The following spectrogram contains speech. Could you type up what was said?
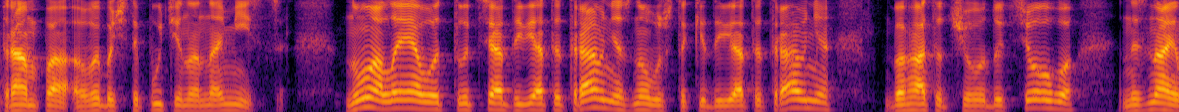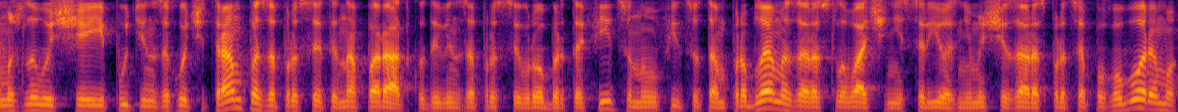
Трампа, вибачте, Путіна на місце. Ну, але от оця 9 травня, знову ж таки, 9 травня, багато чого до цього. Не знаю, можливо, ще і Путін захоче Трампа запросити на парад, куди він запросив Роберта Фіцу. Ну, у Фіцу там проблеми зараз в Словаччині серйозні, ми ще зараз про це поговоримо.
